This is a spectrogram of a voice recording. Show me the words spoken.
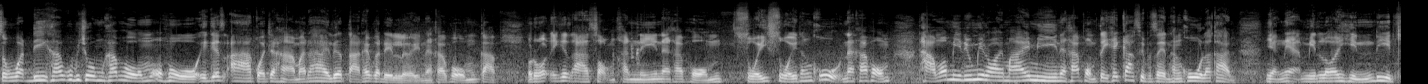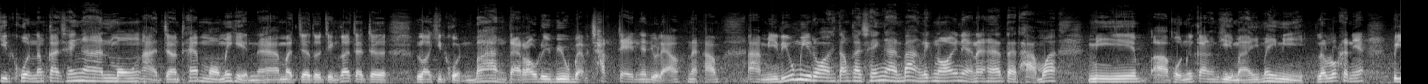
สวัสดีครับคุณผู้ชมครับผม โอ้โห XSR กว่าจะหามาได้เลือดตาแทบกระเด็นเลยนะครับผมกับรถ XSR 2 คันนี้นะครับผมสวยๆ ทั้งคู่นะครับผมถามว่ามีริ้วมีรอยไหม้มีนะครับผมตีให้ 90%ทั้งคู่แล้วกัน อย่างเนี้ยมีรอยหินดีดขีดข่วนทำการใช้งานมองอาจจะแทบมองไม่เห็นนะฮะมาเจอตัวจริงก็จะเจอรอยขีดข่วนบ้าง แต่เรารีวิวแบบชัดเจนกันอยู่แล้วนะครับอ่ามีริ้วมีรอยตามการใช้งานบ้างเล็กน้อยเนี่ยนะฮะแต่ถามว่ามีอ่าผลการขับขี่ไหมไม่มี แล้วรถคันนี้ปี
